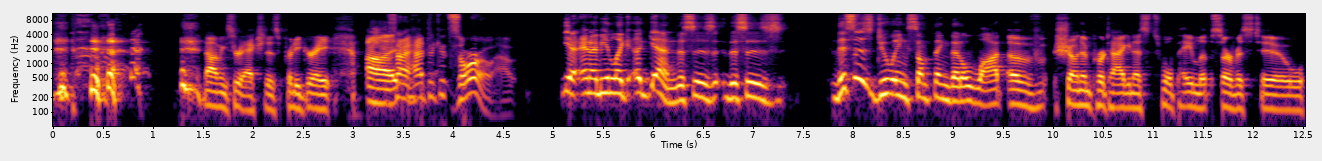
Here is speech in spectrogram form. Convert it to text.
that. Nami's reaction is pretty great. Uh, so I had to get Zoro out. yeah, and I mean, like again, this is this is this is doing something that a lot of shonen protagonists will pay lip service to,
